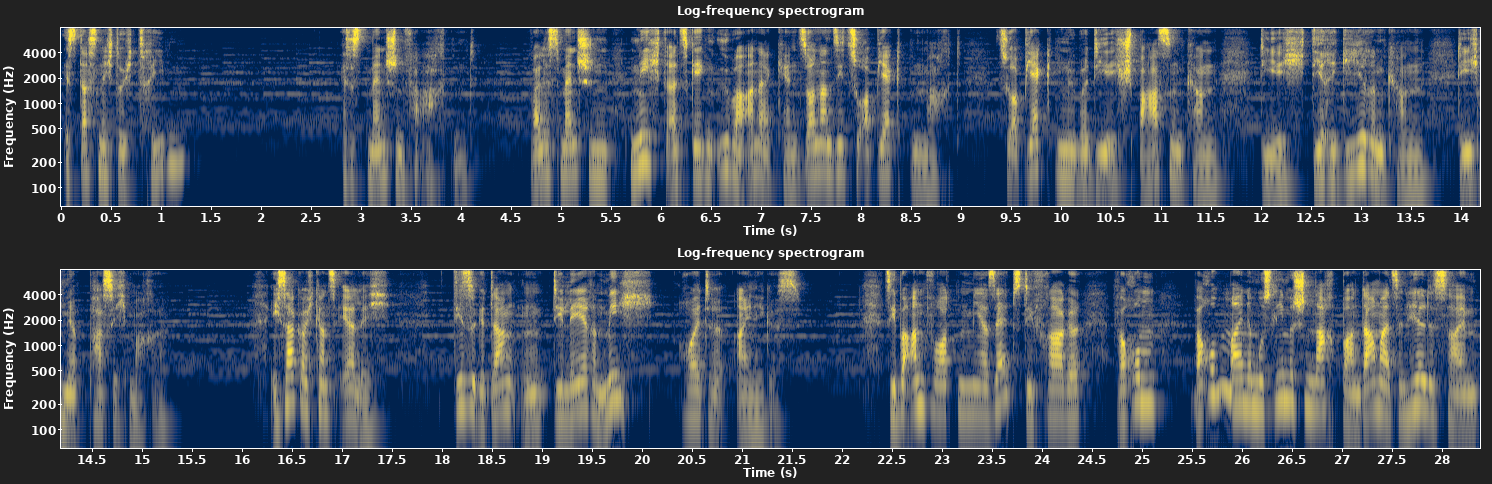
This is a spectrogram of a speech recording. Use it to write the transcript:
ist das nicht durchtrieben? Es ist menschenverachtend, weil es Menschen nicht als Gegenüber anerkennt, sondern sie zu Objekten macht, zu Objekten, über die ich spaßen kann, die ich dirigieren kann, die ich mir passig mache. Ich sage euch ganz ehrlich, diese Gedanken, die lehren mich heute einiges. Sie beantworten mir selbst die Frage, warum warum meine muslimischen Nachbarn damals in Hildesheim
